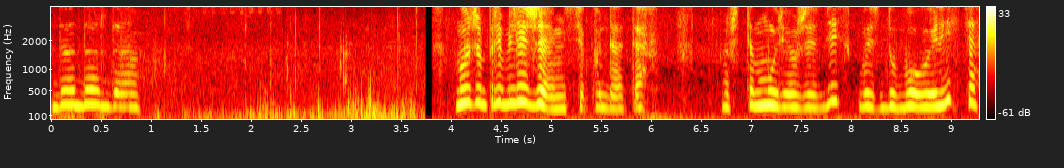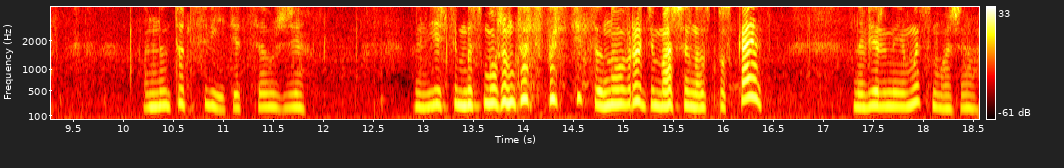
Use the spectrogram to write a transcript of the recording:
Да-да-да. Мы уже приближаемся куда-то. Потому что море уже здесь, сквозь дубовые листья. Оно тут светится уже. Если мы сможем тут спуститься, ну, вроде машина спускает. Наверное, мы сможем.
